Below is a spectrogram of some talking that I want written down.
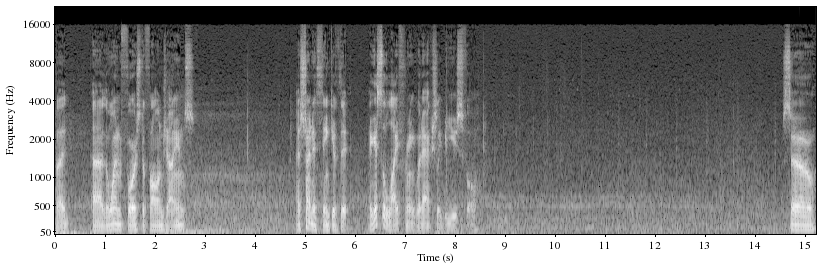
but uh, the one Forest of Fallen Giants. I was trying to think if the. I guess the life ring would actually be useful. So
